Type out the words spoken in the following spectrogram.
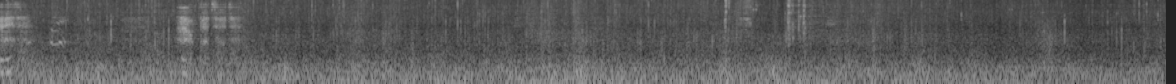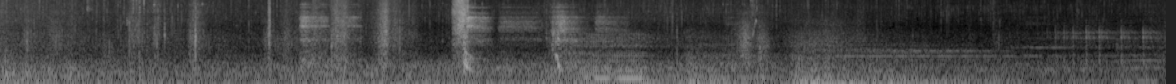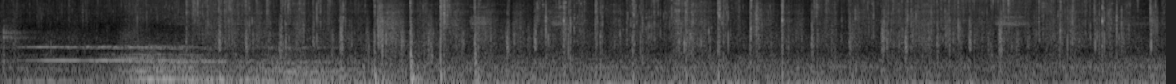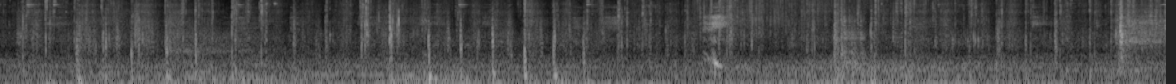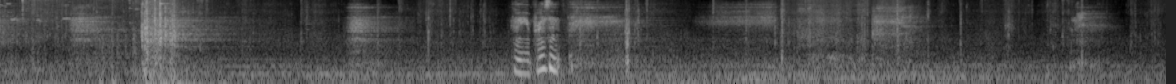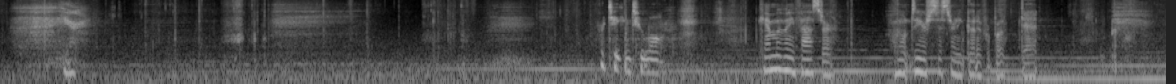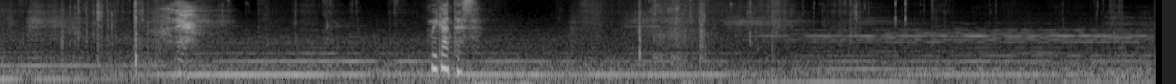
That it? Got your present. Here. We're taking too long. Can't move any faster. It won't do your sister any good if we're both dead. There. We got this.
